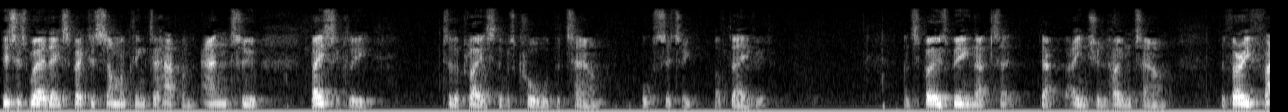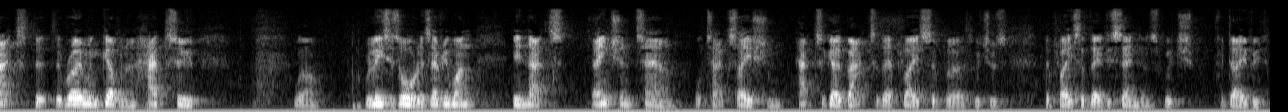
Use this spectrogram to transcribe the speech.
This is where they expected something to happen and to basically to the place that was called the town or city of David. And suppose being that, uh, that ancient hometown, the very fact that the Roman governor had to, well, release his orders, everyone in that ancient town or taxation had to go back to their place of birth, which was the place of their descendants, which for David,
